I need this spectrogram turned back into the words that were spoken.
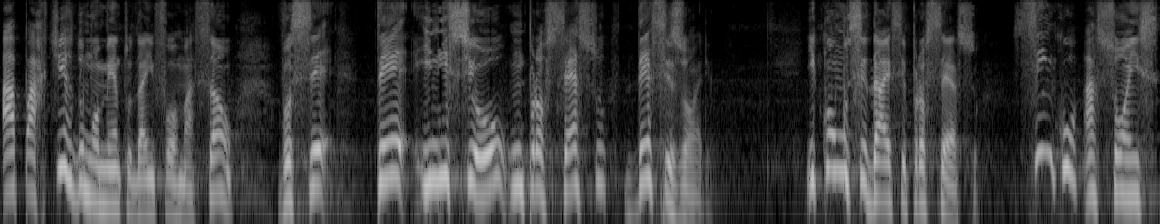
A partir do momento da informação, você te, iniciou um processo decisório. E como se dá esse processo? Cinco ações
